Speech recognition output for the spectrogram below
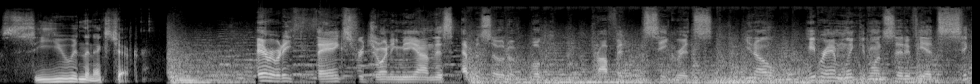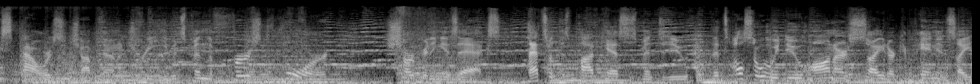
see you in the next chapter. Hey, everybody. Thanks for joining me on this episode of Book Profit Secrets. You know, Abraham Lincoln once said if he had six hours to chop down a tree, he would spend the first four sharpening his axe. That's what this podcast is meant to do. That's also what we do on our site, our companion site,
